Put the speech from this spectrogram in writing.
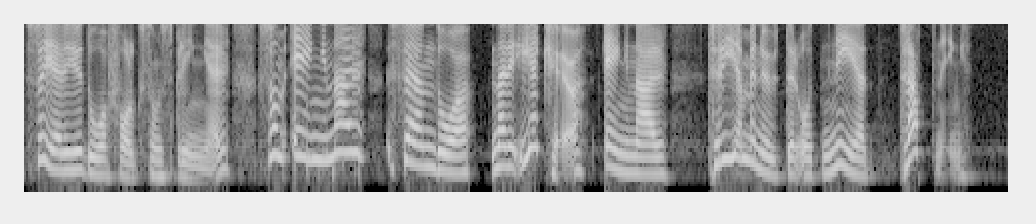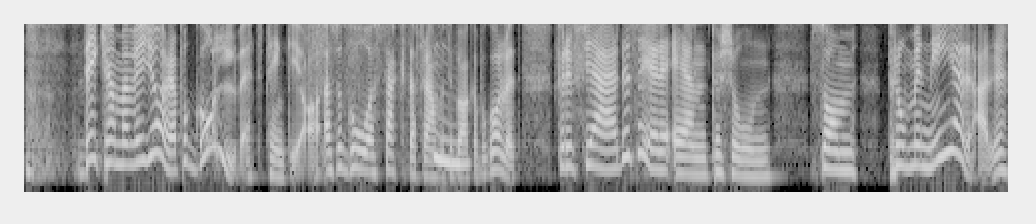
så är det ju då folk som springer som ägnar sen då, när det är kö, ägnar tre minuter åt nedtrappning. Det kan man väl göra på golvet tänker jag. Alltså gå sakta fram och tillbaka på golvet. För det fjärde så är det en person som promenerar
